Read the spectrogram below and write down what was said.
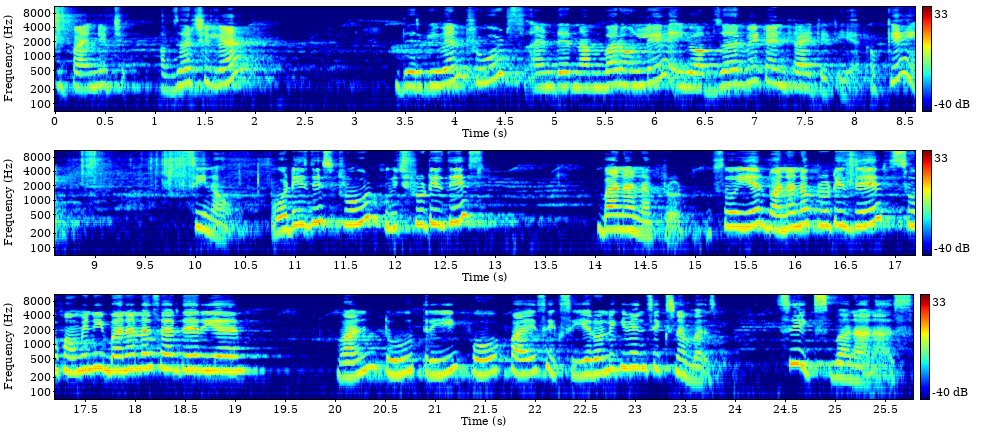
You find it. Observe children they're given fruits and their number only you observe it and write it here okay? See now what is this fruit? Which fruit is this? Banana fruit. So here banana fruit is there. So how many bananas are there here? 1 2 3 4 5 6 here only given 6 numbers. 6 bananas.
